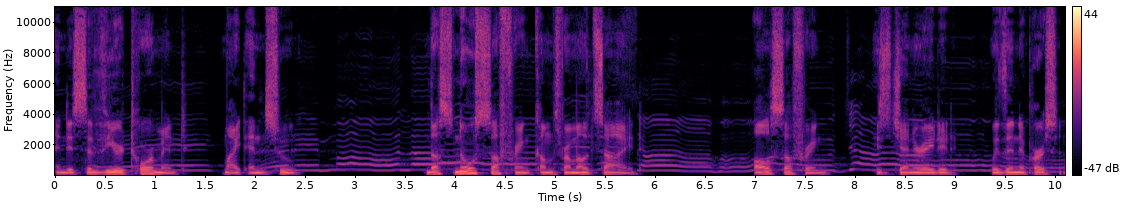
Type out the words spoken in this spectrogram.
and a severe torment might ensue. Thus, no suffering comes from outside. All suffering is generated within a person.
